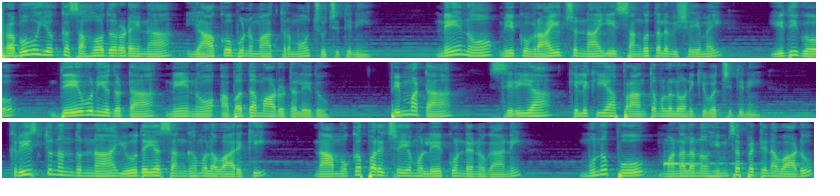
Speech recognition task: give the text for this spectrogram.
ప్రభువు యొక్క సహోదరుడైన యాకోబును మాత్రము చూచితిని. నేను మీకు వ్రాయిచున్న ఈ సంగతుల విషయమై ఇదిగో దేవుని ఎదుట నేను అబద్ధమాడుటలేదు. పిమ్మట సిరియా కిలికియా ప్రాంతములలోనికి వచ్చి తిని క్రీస్తునందున్న యూదయ సంఘముల వారికి నా ముఖ పరిచయము లేకుండెను గాని మునుపు మనలను హింసపెట్టినవాడు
